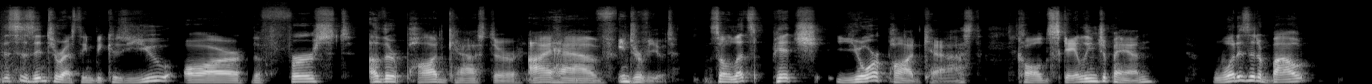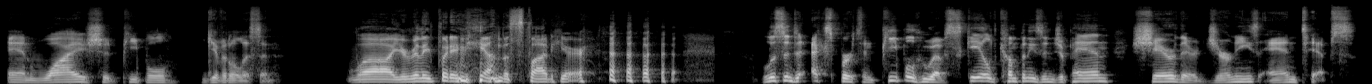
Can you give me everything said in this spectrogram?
This is interesting because you are the first other podcaster I have interviewed. So let's pitch your podcast called Scaling Japan. What is it about and why should people give it a listen? Wow, you're really putting me on the spot here. Listen to experts and people who have scaled companies in Japan share their journeys and tips.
